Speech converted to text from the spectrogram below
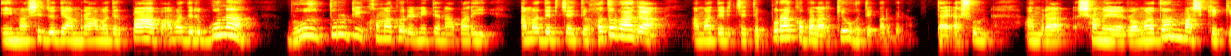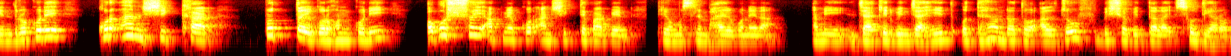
এই মাসে যদি আমরা আমাদের পাপ, আমাদের গুনাহ, ভুল, ত্রুটি ক্ষমা করে নিতে না পারি আমাদের চাইতে হতভাগা, আমাদের চাইতে পোড়া কপাল আর কেউ হতে পারবে না। তাই আসুন, আমরা সামনে রমাদন মাসকে কেন্দ্র করে কোরআন শিক্ষার প্রত্যয় গ্রহণ করি। অবশ্যই আপনি কোরআন শিখতে পারবেন, প্রিয় মুসলিম ভাই বোনেরা। আমি জাকির বিন জাহিদ, অধ্যয়নরত আল জৌফ বিশ্ববিদ্যালয়, সৌদি আরব।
